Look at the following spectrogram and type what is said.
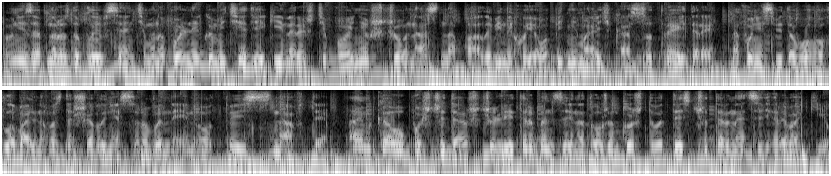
Внезапно роздоплився антимонопольний комітет, який нарешті пойняв, що у нас на паливі нехуйово піднімають касу трейдери на фоні світового глобального здешевлення сировини, ну то есть нафти. А МКУ посчитав, що літр бензина должен коштувати десь 14 гриваків.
